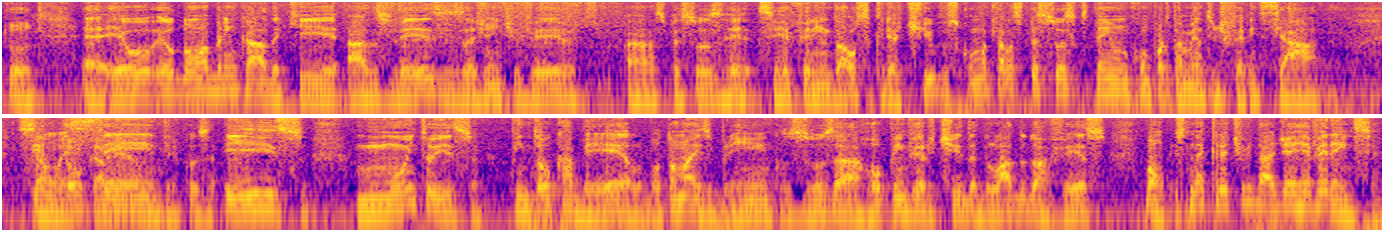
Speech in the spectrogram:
Tudo. É, eu, eu dou uma brincada que às vezes a gente vê as pessoas re, se referindo aos criativos como aquelas pessoas que têm um comportamento diferenciado, são Pintou excêntricos. Isso, muito isso. Pintou o cabelo, botou mais brincos, usa roupa invertida do lado do avesso. Bom, isso não é criatividade, é reverência.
